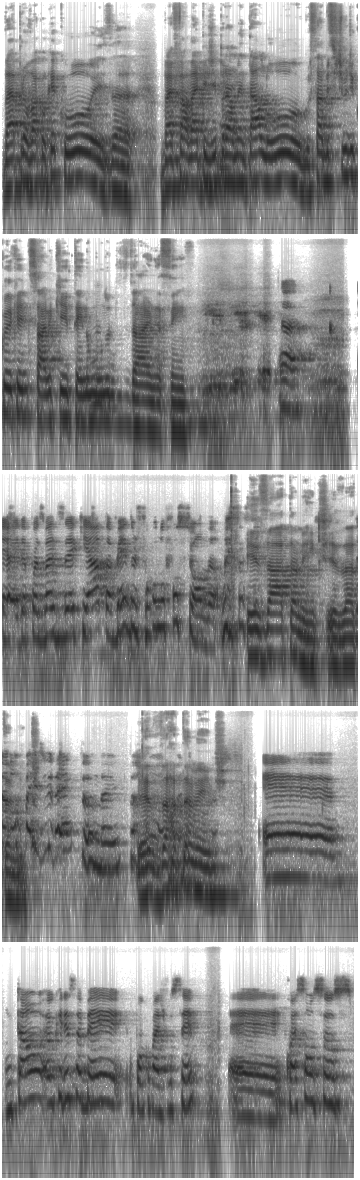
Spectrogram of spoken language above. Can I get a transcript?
vai aprovar qualquer coisa, vai, vai pedir para aumentar logo, sabe? Esse tipo de coisa que a gente sabe que tem no mundo do design, assim. É. E aí depois vai dizer que, ah, tá vendo? O jogo não funciona. Mas, assim, exatamente, exatamente. Não fez direito, né? Então, exatamente. É, então, eu queria saber um pouco mais de você. É, quais são os seus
